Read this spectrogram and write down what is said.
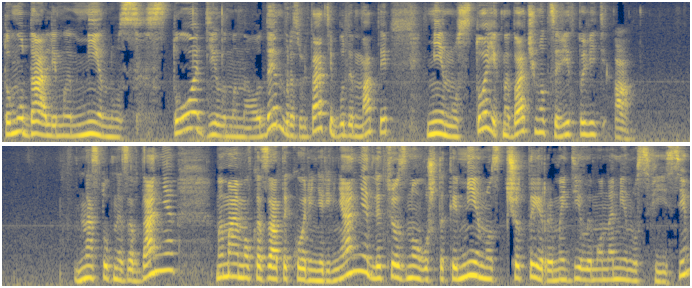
Тому далі ми мінус 100 ділимо на 1, в результаті будемо мати мінус 100, як ми бачимо, це відповідь А. Наступне завдання. Ми маємо вказати корінь рівняння. Для цього, знову ж таки, мінус 4 ми ділимо на мінус 8.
